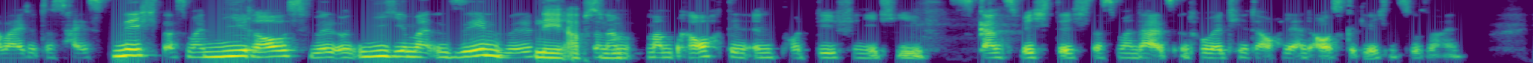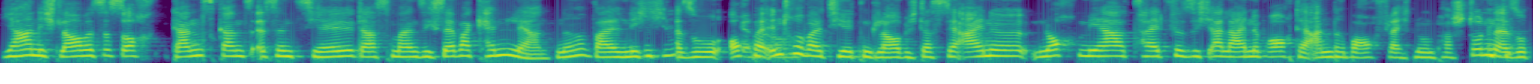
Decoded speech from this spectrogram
arbeitet, das heißt nicht, dass man nie raus will und nie jemanden sehen will. Nee, absolut. Sondern man braucht den Input definitiv. Es ist ganz wichtig, dass man da als Introvertierter auch lernt, ausgeglichen zu sein. Ja, und ich glaube, es ist auch ganz, ganz essentiell, dass man sich selber kennenlernt, ne? Weil nicht, mhm, also auch genau. bei Introvertierten glaube ich, dass der eine noch mehr Zeit für sich alleine braucht, der andere braucht vielleicht nur ein paar Stunden. Also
